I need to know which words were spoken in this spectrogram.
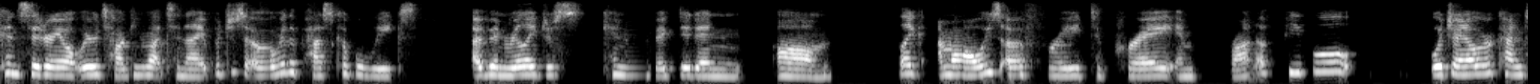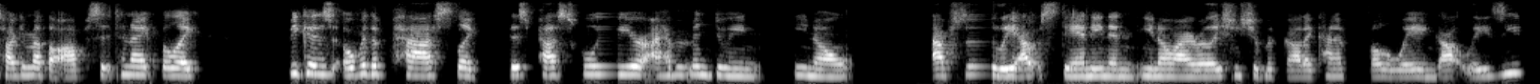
considering what we were talking about tonight, but just over the past couple weeks, I've been really just convicted and um, like I'm always afraid to pray in front of people, which I know we're kind of talking about the opposite tonight, but like because over the past like this past school year, I haven't been doing, you know, absolutely outstanding and you know my relationship with god i kind of fell away and got lazy.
